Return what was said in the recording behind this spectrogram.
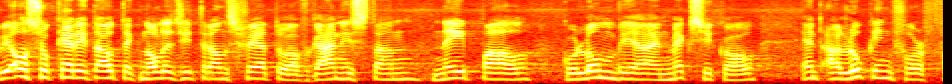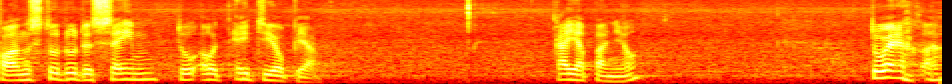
We also carried out technology transfer to Afghanistan, Nepal, Colombia, and Mexico, and are looking for funds to do the same to Ethiopia. Kaya pa nyo? To, uh.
